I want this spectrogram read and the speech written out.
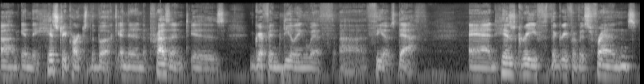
um, in the history parts of the book, and then in the present is Griffin dealing with uh, Theo's death and his grief, the grief of his friends,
